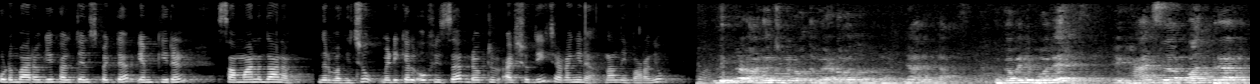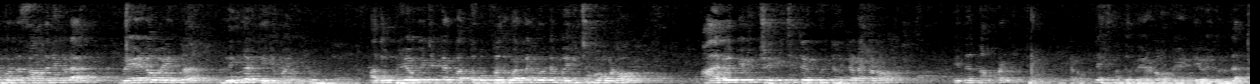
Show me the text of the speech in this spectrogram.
കുടുംബാരോഗ്യ ഹെൽത്ത് ഇൻസ്പെക്ടർ എം കിരൺ സമ്മാനദാനം നിർവഹിച്ചു. മെഡിക്കൽ ഓഫീസർ ഡോക്ടർ അശ്വതി ചടങ്ങിന് നന്ദി പറഞ്ഞു. നിങ്ങൾ ആലോചിക്കണം വേണോ പോലുള്ള സാധനങ്ങൾ വേണോ എന്ന് നിങ്ങൾ തീരുമാനിക്കൂ. അത് ഉപയോഗിച്ചിട്ട് പത്ത് മുപ്പത് കൊല്ലം കൊണ്ട് മരിച്ചു പോകണോ? ആരോഗ്യം ക്ഷയിച്ചിട്ട് വീട്ടിൽ കിടക്കണോ? എന്ന് നമ്മൾ അത് വേണോ വേണ്ടിയോ എന്നുള്ളത്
